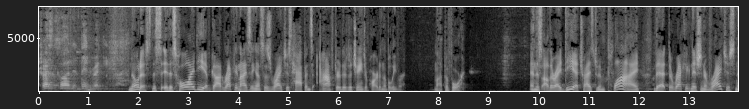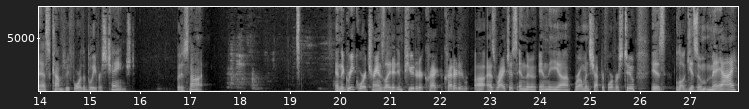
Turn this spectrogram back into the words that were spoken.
Trust God and then recognize. Notice this, this whole idea of God recognizing us as righteous happens after there's a change of heart in the believer, not before. And this other idea tries to imply that the recognition of righteousness comes before the believer's changed. But it's not. And the Greek word translated imputed or cre- credited uh, as righteous in the in the uh, Romans chapter four verse two is logizomai,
